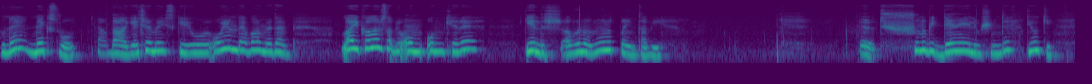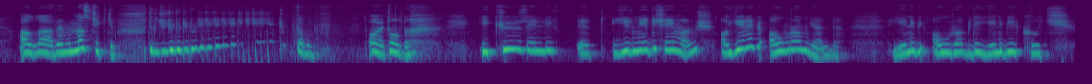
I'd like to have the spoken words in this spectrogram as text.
Bu ne? Next World. Ya daha geçemeyiz ki. O, oyun devam eder. Like alırsa bir 10 10 kere gelir. Abone olmayı unutmayın tabii. Evet şunu bir deneyelim şimdi. Diyor ki Allah ben bunu nasıl çekeceğim? Tamam. Evet oldu. 250 evet, 27 şeyim varmış. Yeni bir auram geldi. Yeni bir aura bir de yeni bir kılıç.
